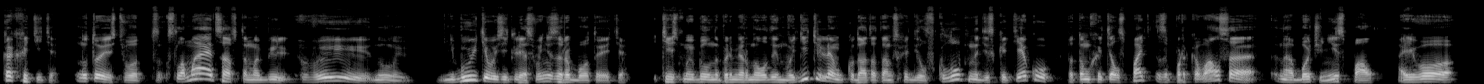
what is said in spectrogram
Как хотите. Ну, то есть, вот, сломается автомобиль, вы, ну, не будете возить лес, вы не заработаете. Тесть мой был, например, молодым водителем, куда-то там сходил в клуб, на дискотеку, потом хотел спать, запарковался на обочине и спал. А его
